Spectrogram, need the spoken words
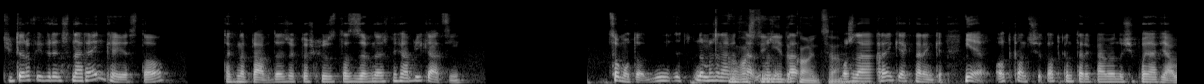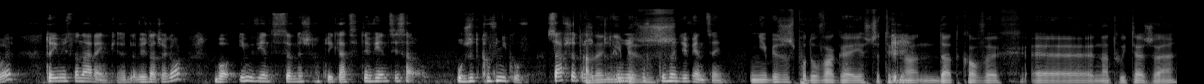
Twitterowi wręcz na rękę jest to, tak naprawdę, że ktoś korzysta z zewnętrznych aplikacji. Co mu to? No może nawet no właśnie może nie do na- końca. może na rękę jak na rękę. Nie, odkąd, się, odkąd te reklamy będą się pojawiały, to im jest to na rękę. Wiesz dlaczego? Bo im więcej zewnętrznych aplikacji, tym więcej sa- użytkowników. Zawsze to Ale nie bierzesz- będzie więcej. Nie bierzesz pod uwagę jeszcze tych dodatkowych e, na Twitterze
